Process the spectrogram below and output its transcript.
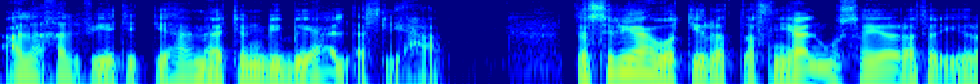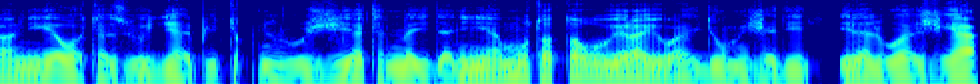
على خلفية اتهامات ببيع الأسلحة. تسريع وتيرة تصنيع المسيرات الإيرانية وتزويدها بتكنولوجيات ميدانية متطورة يعيد من جديد إلى الواجهة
